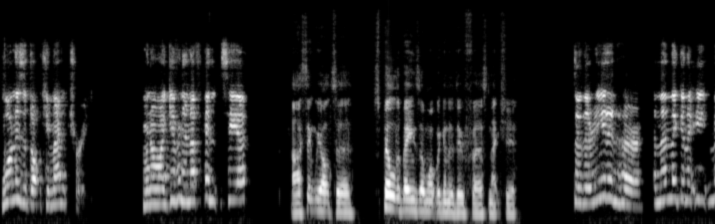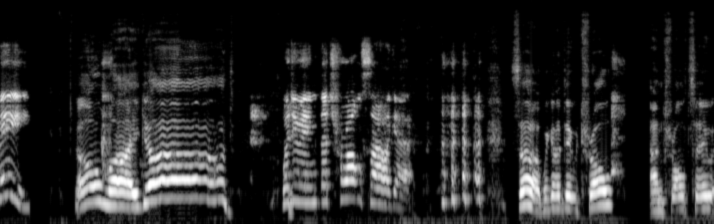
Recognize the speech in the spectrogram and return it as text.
One is a documentary. I mean, am I giving enough hints here? I think we ought to spill the beans on what we're going to do first next year. So they're eating her, and then they're going to eat me. Oh my god! We're doing the Troll Saga. so we're going to do Troll and Troll 2,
